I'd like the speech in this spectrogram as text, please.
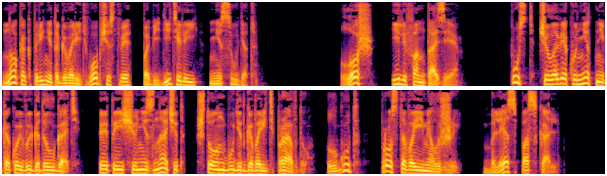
Но, как принято говорить в обществе, победителей не судят. Ложь или фантазия. Пусть человеку нет никакой выгоды лгать. Это еще не значит, что он будет говорить правду. Лгут просто во имя лжи. Блес Паскаль.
